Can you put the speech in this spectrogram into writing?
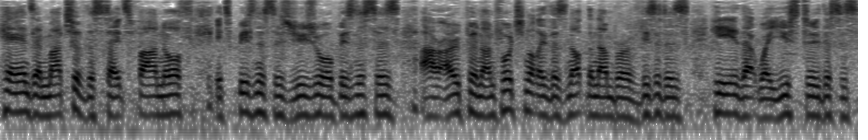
Cairns and much of the state's far north, it's business as usual. Businesses are open. Unfortunately, there's not the number of visitors here that we're used to. This is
